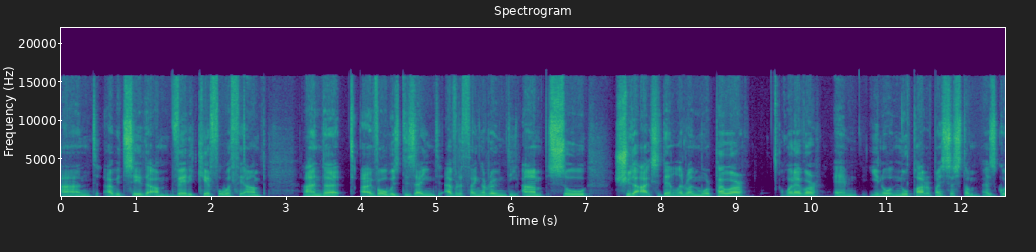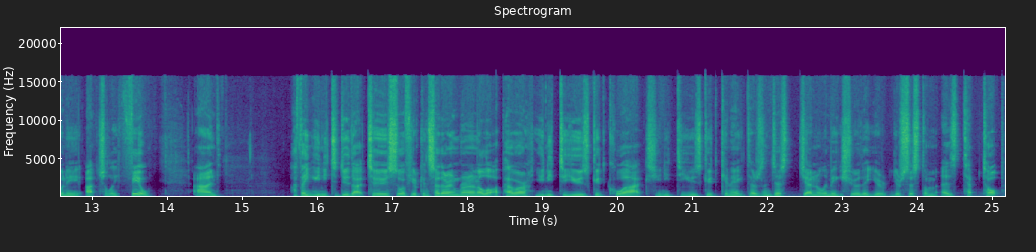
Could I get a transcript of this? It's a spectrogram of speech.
and I would say that I'm very careful with the amp and that I've always designed everything around the amp. So should it accidentally run more power, whatever, um, you know, no part of my system is going to actually fail. And I think you need to do that too. So if you're considering running a lot of power, you need to use good coax, you need to use good connectors and just generally make sure that your, your system is tip top.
